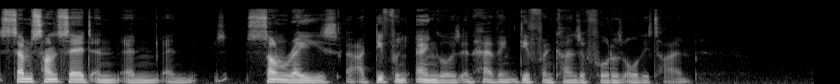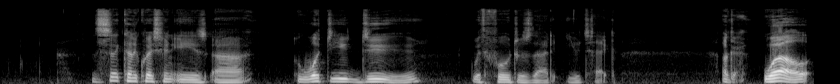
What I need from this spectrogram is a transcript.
some sunset and, and, and sun rays at different angles and having different kinds of photos all the time. The second question is uh, what do you do with photos that you take? Okay, well,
